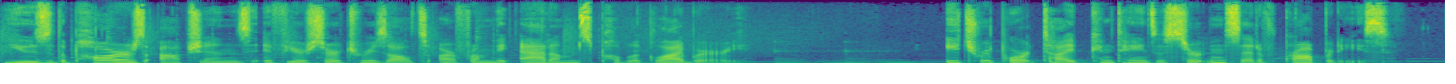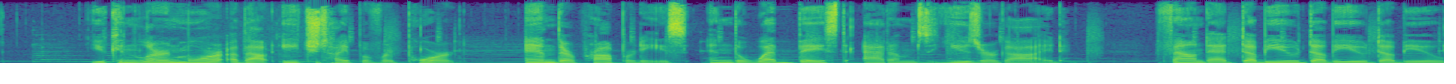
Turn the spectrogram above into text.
Use the PARS options if your search results are from the Adams Public Library. Each report type contains a certain set of properties. You can learn more about each type of report and their properties in the web-based Adams User Guide found at www.nrc.gov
